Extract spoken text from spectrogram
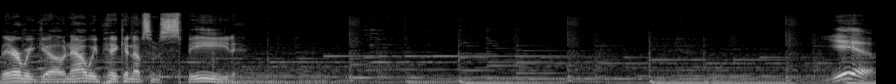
There we go. Now we picking up some speed. Yeah.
